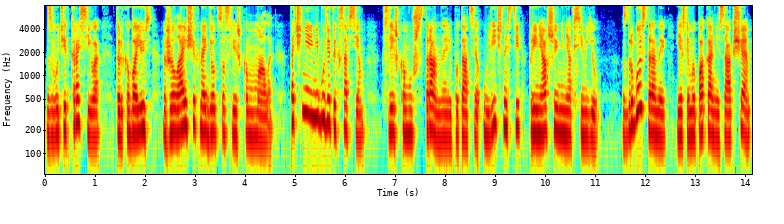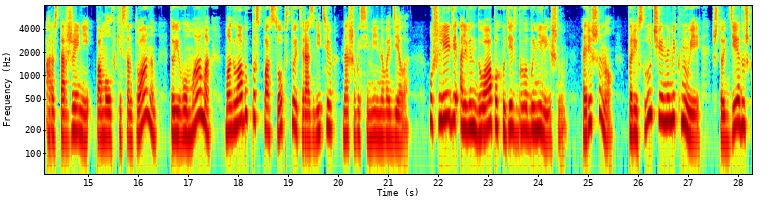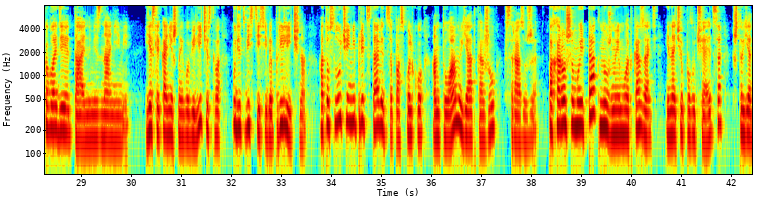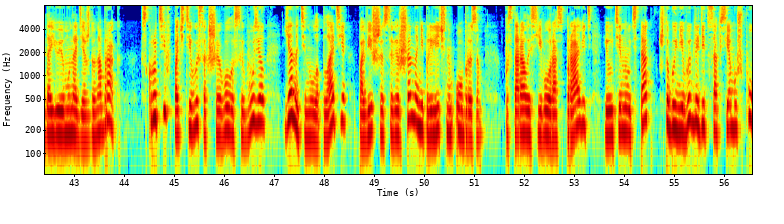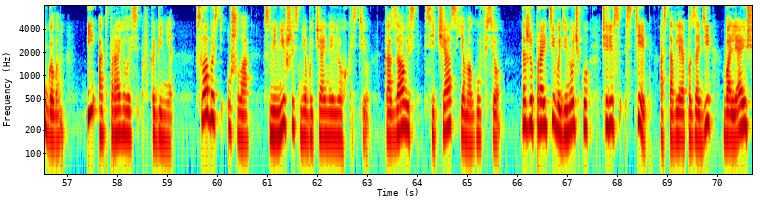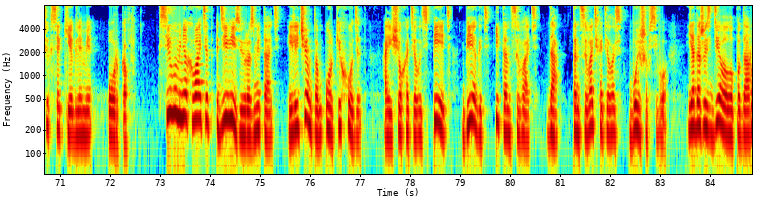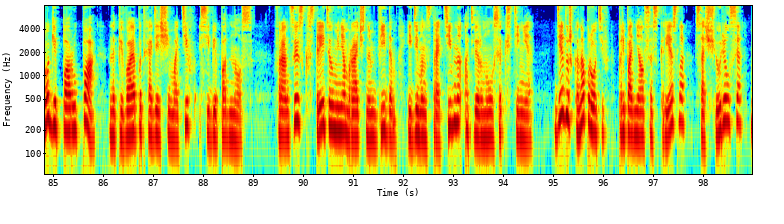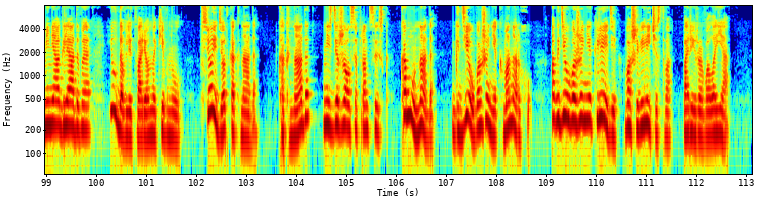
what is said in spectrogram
Звучит красиво, только, боюсь, желающих найдется слишком мало. Точнее, не будет их совсем. Слишком уж странная репутация у личности, принявшей меня в семью. С другой стороны, если мы пока не сообщаем о расторжении помолвки с Антуаном, то его мама могла бы поспособствовать развитию нашего семейного дела. Уж леди Альвиндуа похудеть было бы не лишним. Решено. При случае намекну ей, что дедушка владеет тайными знаниями. Если, конечно, его величество будет вести себя прилично, а то случай не представится, поскольку Антуану я откажу сразу же. По-хорошему и так нужно ему отказать, иначе получается, что я даю ему надежду на брак. Скрутив почти высохшие волосы в узел, я натянула платье, повисшее совершенно неприличным образом, постаралась его расправить и утянуть так, чтобы не выглядеть совсем уж пугалом, и отправилась в кабинет. Слабость ушла, сменившись необычайной легкостью. Казалось, сейчас я могу все даже пройти в одиночку через степь, оставляя позади валяющихся кеглями орков. Сил у меня хватит дивизию разметать, или чем там орки ходят. А еще хотелось петь, бегать и танцевать. Да, танцевать хотелось больше всего. Я даже сделала по дороге пару па, напевая подходящий мотив себе под нос. Франциск встретил меня мрачным видом и демонстративно отвернулся к стене. Дедушка, напротив, приподнялся с кресла, сощурился, меня оглядывая, и удовлетворенно кивнул. Все идет как надо. Как надо? Не сдержался Франциск. Кому надо? Где уважение к монарху? А где уважение к леди, ваше величество? парировала я.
